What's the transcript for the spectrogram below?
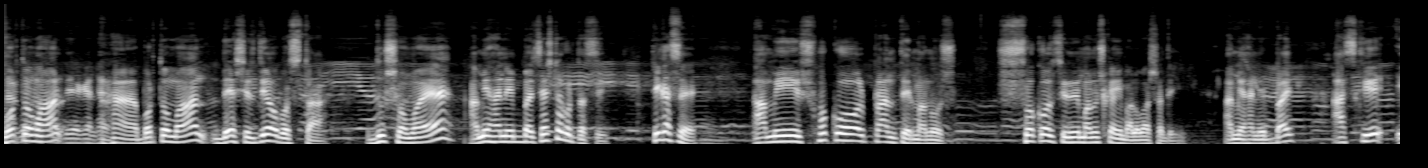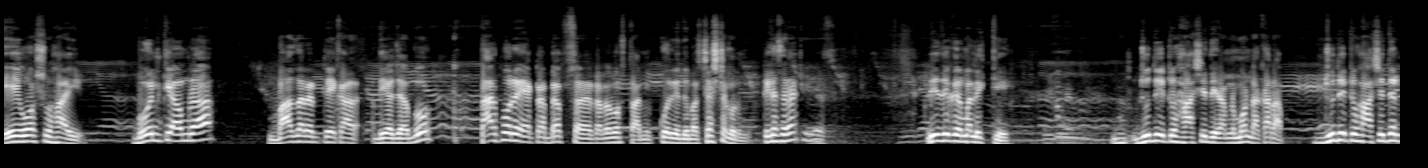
বর্তমান হ্যাঁ বর্তমান দেশের যে অবস্থা দুঃসময়ে আমি হানিফ ভাই চেষ্টা করতেছি ঠিক আছে? আমি সকল প্রান্তের মানুষ সকল শ্রেণির মানুষকে আমি ভালোবাসা দিই। আমি হানিফ ভাই আজকে এই অসহায় বোনকে আমরা বাজারের টেকা দিয়ে যাব। তারপরে একটা ব্যবসার একটা ব্যবস্থা আমি করে দেবার চেষ্টা করব। ঠিক আছে না? রিজিকের মালিক কি? যদি একটু হাসি দিন আপনার মনটা খারাপ। যদি একটু হাসি দেন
